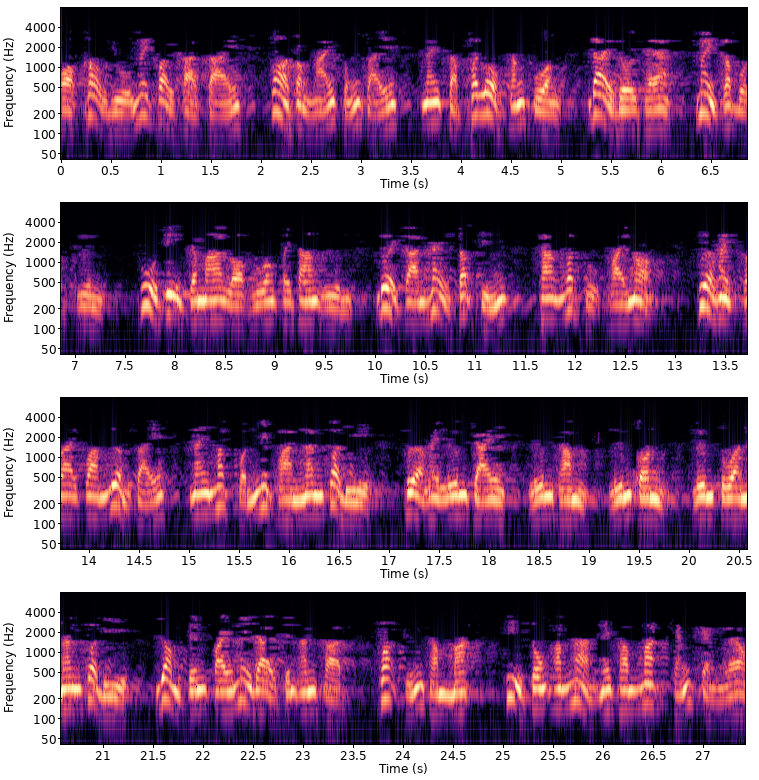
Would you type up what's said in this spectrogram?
ออกเข้าอยู่ไม่ค่อยขาดสาย ก็ต้องหายสงสัยในสัพพโลกทั้งปวง ได้โดยแท้ไม่กบฏคืน ผู้ที่จะมาหลอกลวงไปทางอื่น ด้วยการให้ทรัพย์สินทางวัตถุภายนอก เพื่อให้คลายความเลื่อมใสในมรรคผลนิพพานนั้นก็ดี เพื่อให้ลืมใจ ลืมธรรม ลืมตน ลืมตัวนั้นก็ดี ย่อมเป็นไปไม่ได้เป็นอันขาดเพราะถึงธรรมะที่ทรงอำนาจในธรรมะแข็งแกร่งแล้ว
